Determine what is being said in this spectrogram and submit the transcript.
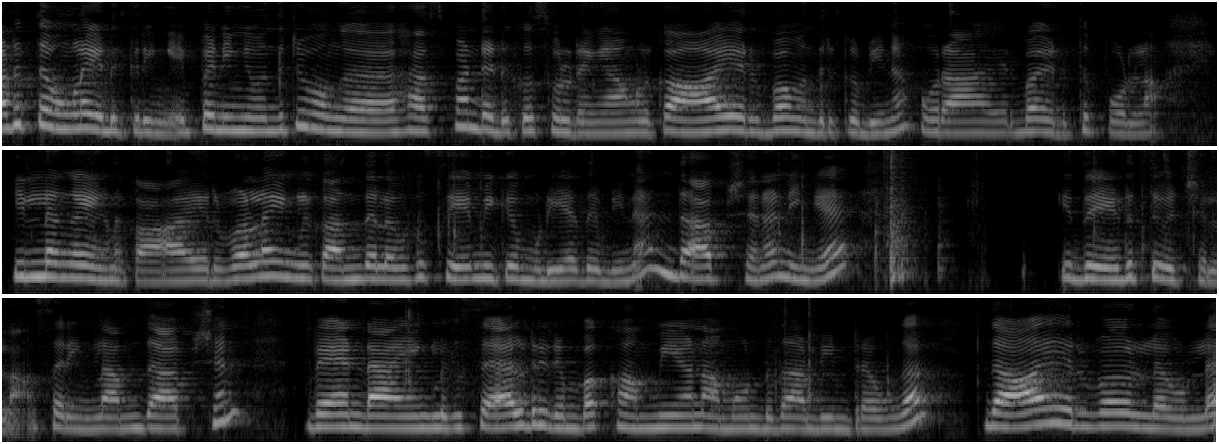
அடுத்தவங்களாம் எடுக்கிறீங்க. இப்போ நீங்கள் வந்துட்டு உங்கள் ஹஸ்பண்ட் எடுக்க சொல்கிறீங்க அவங்களுக்கு ஆயிரம் ரூபாய் வந்திருக்கு அப்படின்னா ஒரு ஆயிரம் ரூபாய் எடுத்து போடலாம். இல்லைங்க எங்களுக்கு ஆயிரரூபாலாம் எங்களுக்கு அந்த அளவுக்கு சேமிக்க முடியாது அப்படின்னா இந்த ஆப்ஷனை நீங்கள் இதை எடுத்து வச்சிடலாம். சரிங்களா? அந்த ஆப்ஷன் வேண்டாம். எங்களுக்கு சேல்ரி ரொம்ப கம்மியான அமௌண்ட்டு தான் அப்படின்றவங்க இந்த ஆயிரரூபாவில் உள்ள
